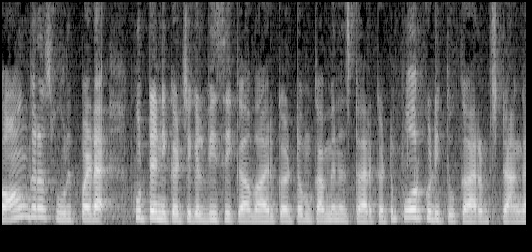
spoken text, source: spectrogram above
காங்கிரஸ் உள்பட கூட்டணி கட்சிகள் விசிகாவாக இருக்கட்டும் கம்யூனிஸ்டாக இருக்கட்டும் போர்க்குடி தூக்க ஆரம்பிச்சிட்டாங்க.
